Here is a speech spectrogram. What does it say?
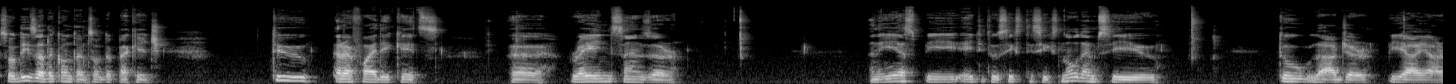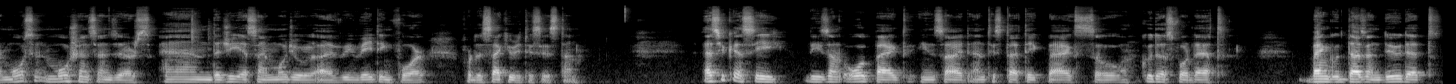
So these are the contents of the package. Two RFID kits, a rain sensor, an ESP8266 Node MCU, two larger PIR motion, motion sensors, and the GSM module I've been waiting for for the security system. As you can see, these are all packed inside anti-static bags, so kudos for that. Banggood doesn't do that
